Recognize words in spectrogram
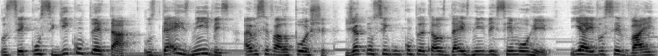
você conseguir completar os 10 níveis, aí você fala, poxa, já consigo completar os 10 níveis sem morrer. E aí você vai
